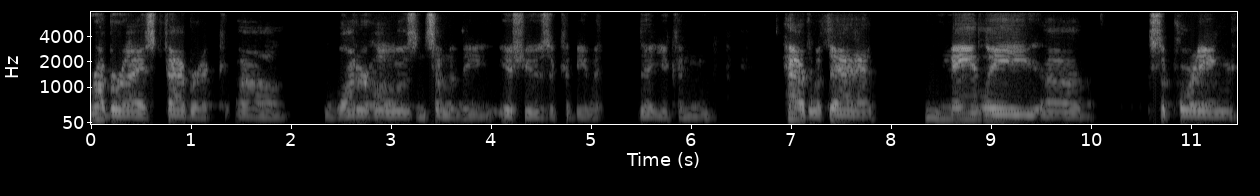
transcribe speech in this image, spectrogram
rubberized fabric uh, water hose and some of the issues that could be with, that you can have with that. Mainly uh, supporting,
